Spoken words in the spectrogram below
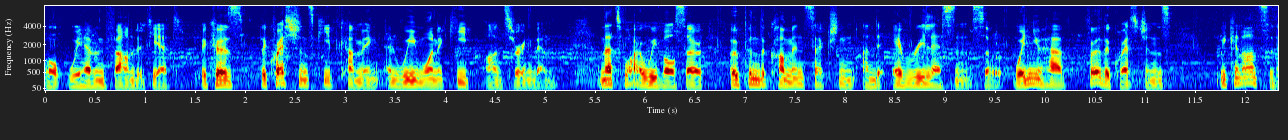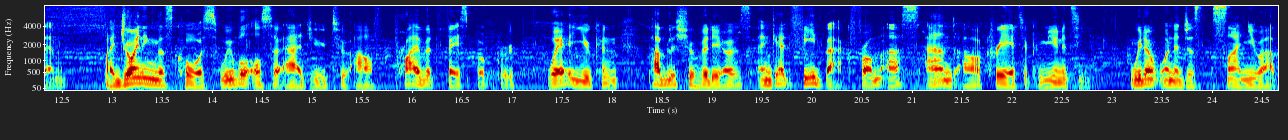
Well, we haven't found it yet because the questions keep coming and we want to keep answering them. And that's why we've also opened the comments section under every lesson. So when you have further questions, we can answer them. By joining this course, we will also add you to our private Facebook group where you can publish your videos and get feedback from us and our creator community. We don't want to just sign you up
